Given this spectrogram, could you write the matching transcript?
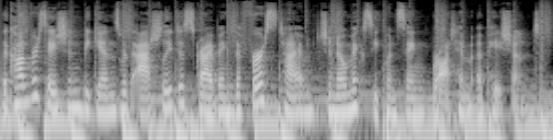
The conversation begins with Ashley describing the first time genomic sequencing brought him a patient.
